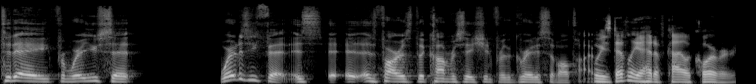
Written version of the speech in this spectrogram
today, from where you sit, where does he fit? Is as far as the conversation for the greatest of all time? Well, he's definitely ahead of Kyle Korver.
